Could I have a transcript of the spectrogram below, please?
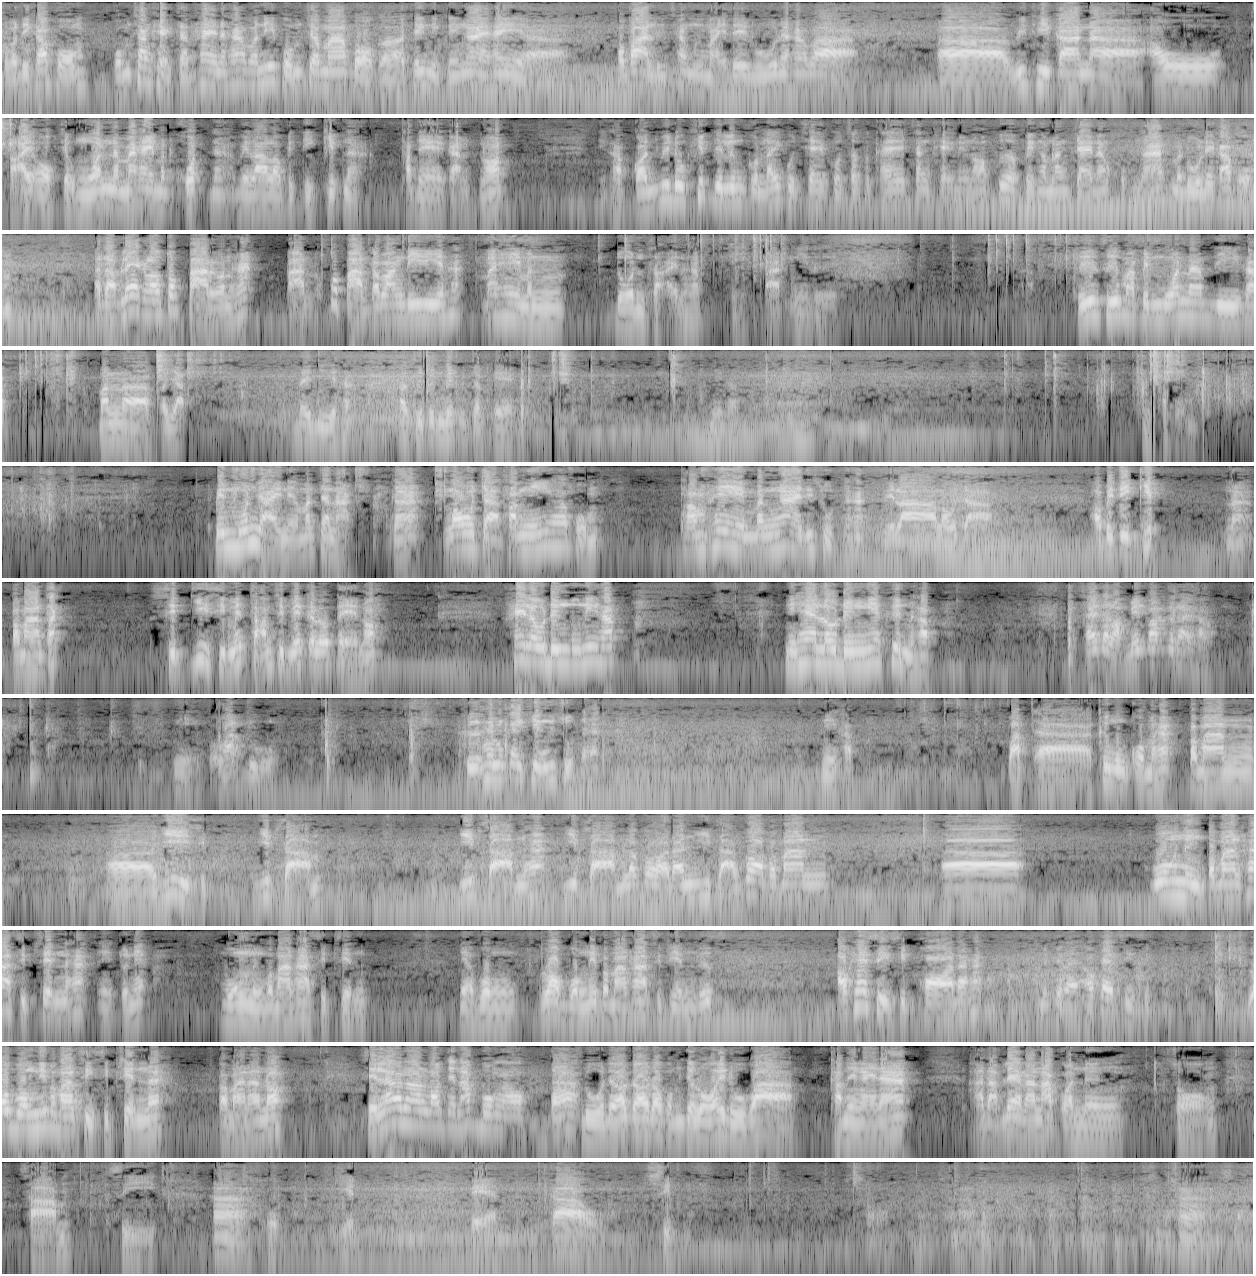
สวัสดีครับผมผมช่างแขกจัดให้นะฮะวันนี้ผมจะมาบอกเทคนิคง่ายๆ ให้อ่าพ่อบ้านหรือช่างมือใหม่ได้รู้นะฮะว่าวิธีการเอาสายออกจากม้วนนะไม่ให้มันคดนะเวลาเราไปตีกิฟต์นะทำยังไงกันเนาะนี่ครับก่อนที่ไปดูคลิปอย่าลืมกดไลค์กดแชร์กดซับสไครต์ให้ช่างแขกหน่อยเนาะเพื่อเป็นกำลังใจนะผมนะ มาดูเลยครับผม อันดับแรกเราต้องปาดก่อนฮะปาดก็ปาดระวังดีๆฮะไม่ให้มันโดนสายนะครับปาดงี้เลย ซื้อซื้อมาเป็นม้วนนะครับดีครับ มันประหยัด ได้ดีฮะ ถ้าซื้อเป็นเม็ดมันจะแพง นี่ครับ นี่ครับผม เป็นม้วนใหญ่เนี่ยมันจะหนักนะ เราจะทำนี้ครับผมทำให้มันง่ายที่สุดนะฮะ เวลาเราจะเอาไปตีกิฟนะประมาณสักสิบยี่สิบเมตรสามสิบเมตรก็แล้วแต่เนาะ ให้เราดึงตรงนี้ครับ นี่ให้เราดึงเนี่ยขึ้นนะครับ ใช้ตลับเม็ดวัดก็ได้ครับ นี่ประวัดดู คือให้มันใกล้เคียงที่สุดนะฮะนี่ครับ วัดอ่าครึ่งวงกลมนะฮะประมาณอ่ายี่สิบยี่สามยี่สามนะฮะยี่สามแล้วก็ด้านยี่สามก็ประมาณอ่าวงหนึ่งประมาณห้าสิบเซนนะฮะนี่ตัวเนี้ย วงหนึ่งประมาณห้าสิบเซนเนี่ยวงรอบวงนี้ประมาณห้าสิบเซนหรือ เอาแค่สี่สิบพอนะฮะไม่เป็นไรเอาแค่สี่สิบรอบวงนี้ประมาณสี่สิบเซนนะประมาณนั้นเนาะ เสร็จแล้วเราเราจะนับวงเอานะดูเดี๋ยวเดี๋ยวเดี๋ยวผมจะโรให้ดูว่าทำยังไงนะ อันดับแรกเรานับก่อนหนึ่งสองสามสี่ห้าหกเจ็ดแปดเก้าสิบสองสามสิบห้าสิบ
